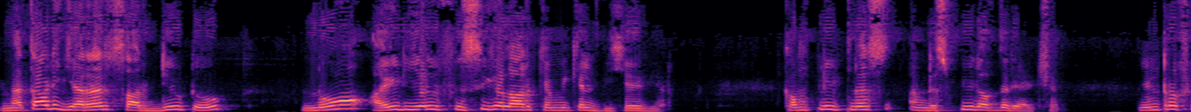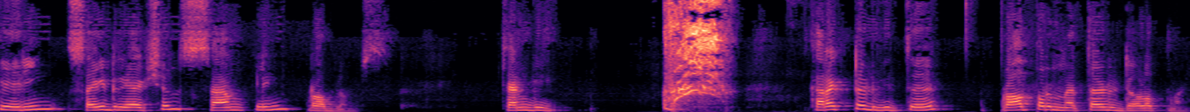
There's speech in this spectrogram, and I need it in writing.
Methodic errors are due to no ideal physical or chemical behavior. Completeness and speed of the reaction. Interfering side reactions sampling problems. Can be corrected with a proper method development.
